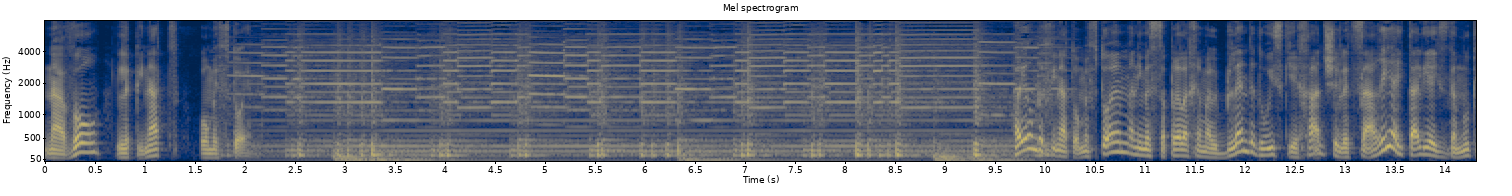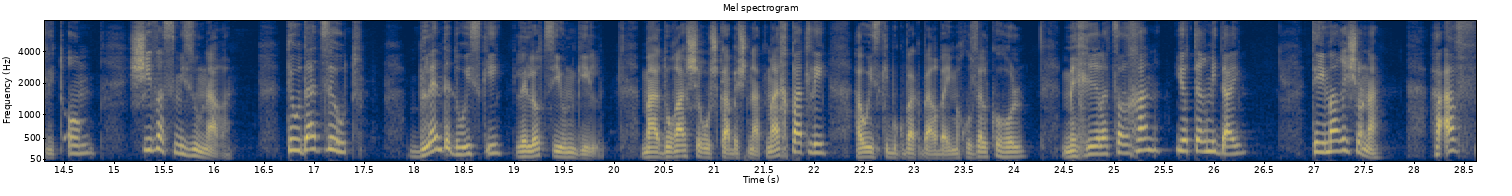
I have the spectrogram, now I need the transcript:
נעבור לפינת עומף תואם. היום בפינת עומף תואם אני מספר לכם על בלנדד וויסקי אחד שלצערי הייתה לי ההזדמנות לטעום, שיבאס מיזונרה. תעודת זהות. בלנדד וויסקי ללא ציון גיל. מהדורה אשר הושקע בשנת מה אכפת לי, הוויסקי בוקבק ב-40% אלכוהול. מחיר לצרכן, יותר מדי. טעימה ראשונה. האף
